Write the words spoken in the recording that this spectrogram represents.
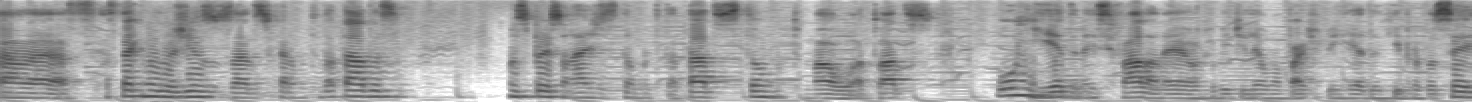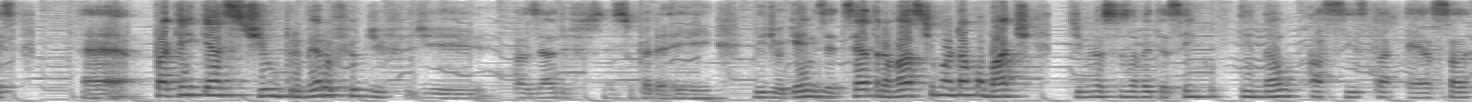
as, as tecnologias usadas ficaram muito datadas, os personagens estão muito datados, estão muito mal atuados. O enredo nem se fala, né? Eu acabei de ler uma parte do enredo aqui para vocês. É, para quem quer assistir o primeiro filme de, de baseado em, super, em videogames, etc., vá assistir Mortal Kombat de 1995 e não assista essa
